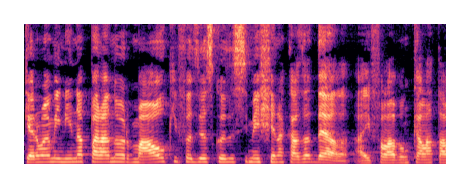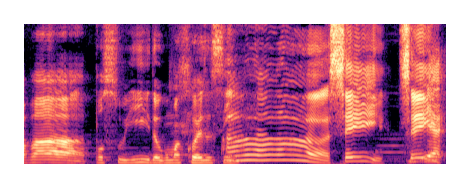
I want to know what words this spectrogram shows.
que era uma menina paranormal que fazia as coisas se mexer na casa dela. Aí falavam que ela tava possuída, alguma coisa assim. Ah, sei, sei. E é,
